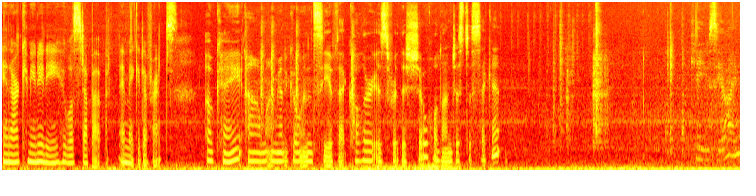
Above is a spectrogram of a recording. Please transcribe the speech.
in our community who will step up and make a difference. Okay. Um, I'm going to go and see if that caller is for this show. Hold on just a second. KUCI.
